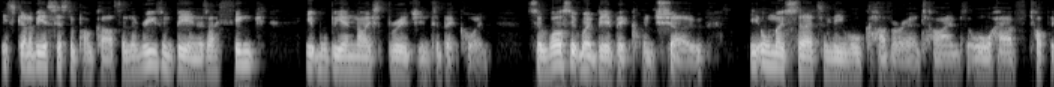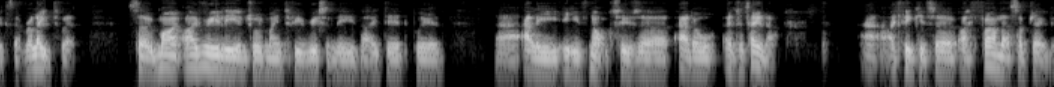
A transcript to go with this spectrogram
it's going to be a sister podcast, and the reason being is I think it will be a nice bridge into Bitcoin. So whilst it won't be a Bitcoin show, it almost certainly will cover it at times or have topics that relate to it. So my I really enjoyed my interview recently that I did with uh, Allie Eve Knox, who's an adult entertainer. I think it's a. I found that subject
